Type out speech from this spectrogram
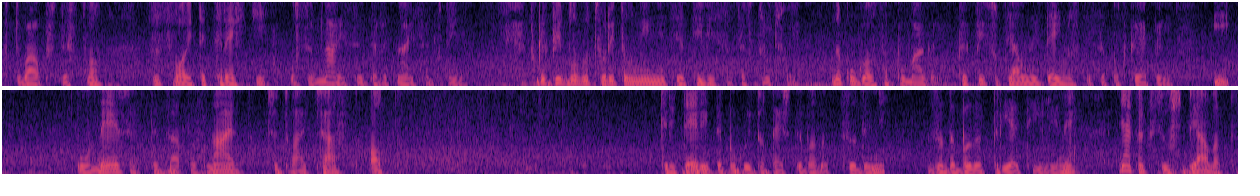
в това общество, за своите крехки 18-19 години. В какви благотворителни инициативи са се включвали? На кого са помагали? Какви социални дейности са подкрепили? И понеже децата знаят, че това е част от критериите, по които те ще бъдат съдени, за да бъдат прияти или не, някак си успяват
